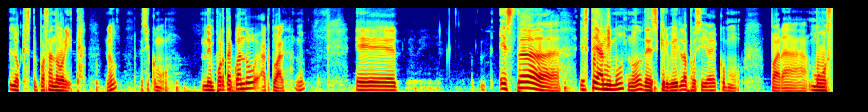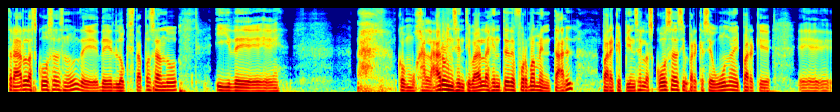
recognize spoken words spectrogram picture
lo que está pasando ahorita, ¿no? Así como, no importa cuándo, actual, ¿no? Eh, esta, este ánimo, ¿no? De escribir la poesía como para mostrar las cosas, ¿no? De, de lo que está pasando y de como jalar o incentivar a la gente de forma mental para que piense las cosas y para que se una y para que, eh,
